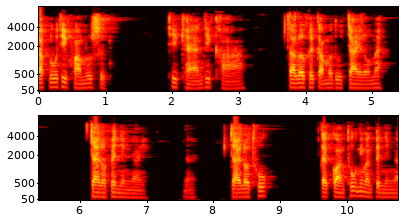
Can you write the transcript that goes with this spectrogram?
รับรู้ที่ความรู้สึก ที่แขนที่ขา แต่เราเคยกลับมาดูใจเราไหมใจเราเป็นยังไงนะใจเราทุกข์แต่ก่อนทุกข์นี่มันเป็นยังไง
